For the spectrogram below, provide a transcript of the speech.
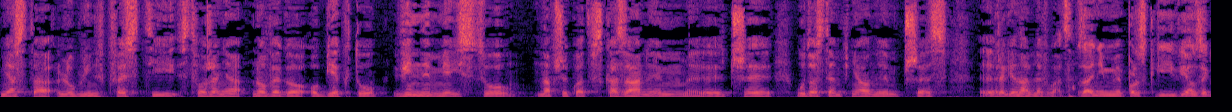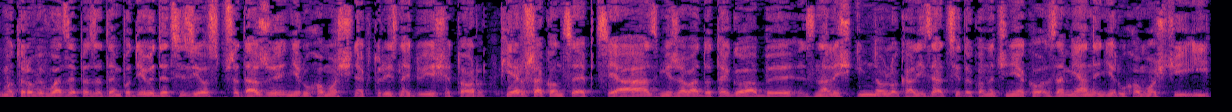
Miasta Lublin w kwestii stworzenia nowego obiektu w innym miejscu, na przykład wskazanym y, czy udostępnionym przez y, regionalne władze. Zanim Polski Związek Motorowy, władze PZM podjęły decyzję o sprzedaży nieruchomości, na której znajduje się tor, pierwsza koncepcja zmierzała do tego, aby znaleźć inną lokalizację, dokonać niejako zamiany nieruchomości i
